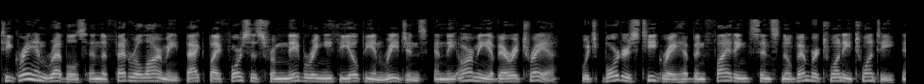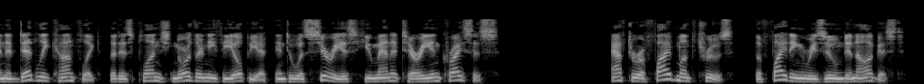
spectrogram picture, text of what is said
Tigrayan rebels and the federal army backed by forces from neighboring Ethiopian regions and the army of Eritrea, which borders Tigray have been fighting since November 2020 in a deadly conflict that has plunged northern Ethiopia into a serious humanitarian crisis. After a five-month truce, the fighting resumed in August.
